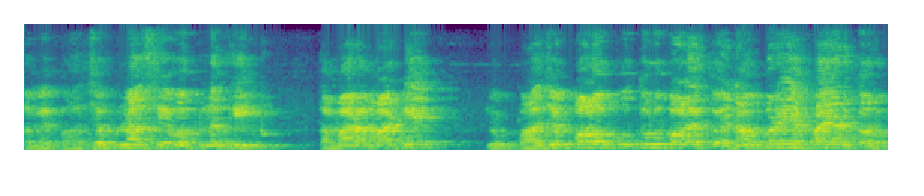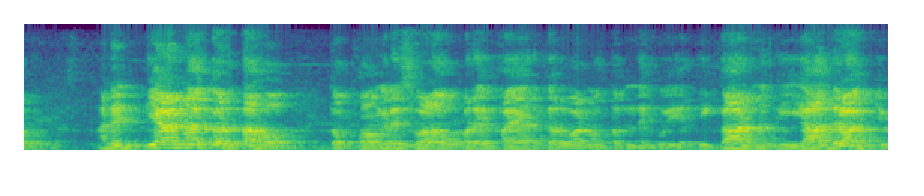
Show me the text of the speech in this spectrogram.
તમે ભાજપના સેવક નથી. તમારા માટે જો ભાજપ વાળો પૂતળું બાળે તો એના ઉપર એફઆઈઆર કરો. અને ત્યાં ન કરતા હો, તો કોંગ્રેસ વાળા ઉપર એફઆઈઆર કરવાનો તમને કોઈ અધિકાર નથી. યાદ રાખજો.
